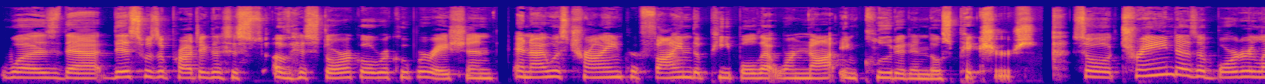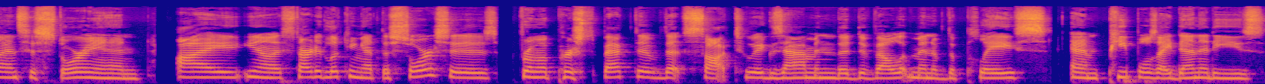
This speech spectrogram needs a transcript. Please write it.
was that this was a project of, his, of historical recuperation and I was trying to find the people that were not included in those pictures. So trained as a borderlands historian, I, you know, I started looking at the sources from a perspective that sought to examine the development of the place and people's identities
